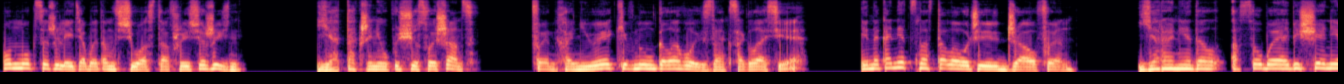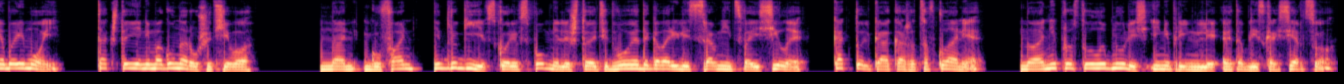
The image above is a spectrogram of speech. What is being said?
он мог сожалеть об этом всю оставшуюся жизнь. «Я также не упущу свой шанс!» Фэн Ханьюэ кивнул головой в знак согласия. И, наконец, настала очередь Джао Фэн. «Я ранее дал особое обещание Бэймой, так что я не могу нарушить его. Нань Гуфань и другие вскоре вспомнили, что эти двое договорились сравнить свои силы, как только окажутся в клане, но они просто улыбнулись и не приняли это близко к сердцу.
